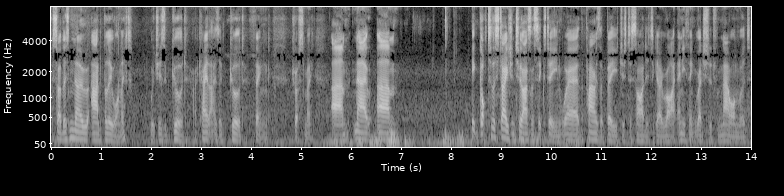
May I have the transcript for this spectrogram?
so there's no AdBlue on it, which is good, okay? That is a good thing, trust me. Um, now, um, it got to the stage in 2016 where the powers that be just decided to go, right, anything registered from now onwards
